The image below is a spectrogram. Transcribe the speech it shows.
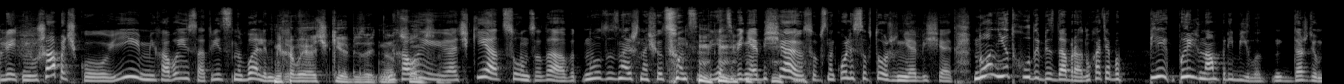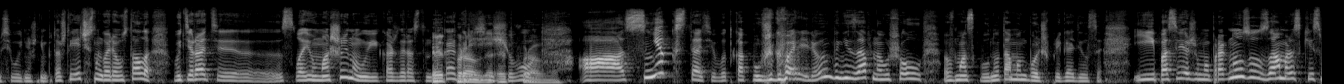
летнюю шапочку и меховые, соответственно, валенки. Меховые очки обязательно от Меховые солнца. очки от солнца, да. Ну, ты знаешь, насчет солнца я тебе не обещаю. Собственно, Колесов тоже не обещает. Но нет худа без добра. Ну, хотя бы пыль нам прибила дождем сегодняшним. Потому что я, честно говоря, устала вытирать э, свою машину, и каждый раз там Это такая правда, грязища. вот. правда. А снег, кстати, вот как мы уже говорили, он внезапно ушел в Москву. Но там он больше пригодился. И по свежему прогнозу заморозки с,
